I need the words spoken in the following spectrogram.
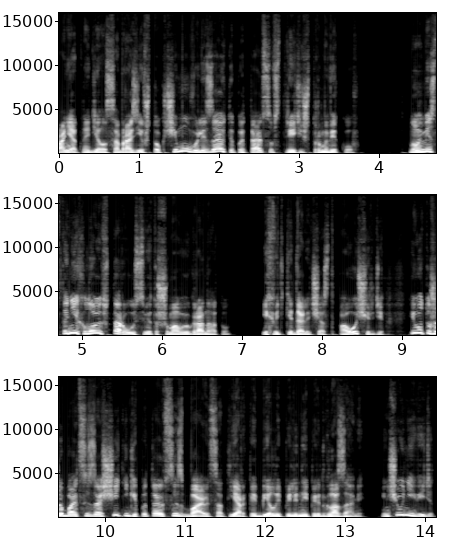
Понятное дело, сообразив, что к чему, вылезают и пытаются встретить штурмовиков. Но вместо них ловят вторую светошумовую гранату. Их ведь кидали часто по очереди, и вот уже бойцы-защитники пытаются избавиться от яркой белой пелены перед глазами. И ничего не видят,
